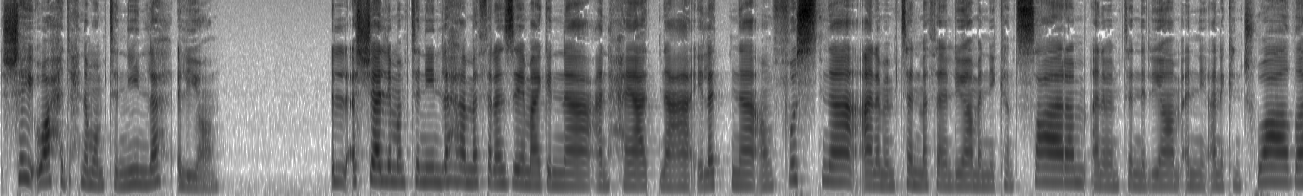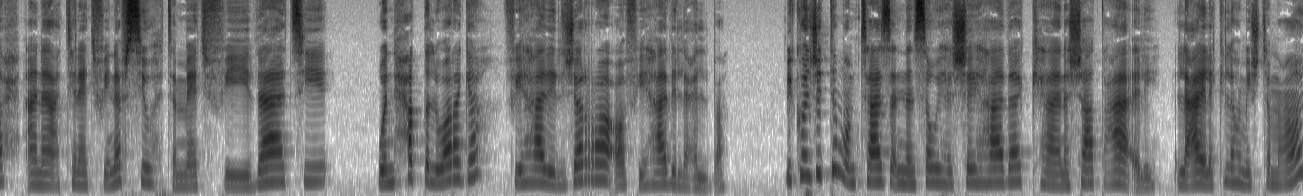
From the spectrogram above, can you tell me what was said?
شيء واحد إحنا ممتنين له اليوم. الأشياء اللي ممتنين لها مثلا زي ما قلنا عن حياتنا عائلتنا أنفسنا. أنا ممتن مثلا اليوم أني كنت صارم أنا ممتن اليوم أني أنا كنت واضح أنا اعتنيت في نفسي واهتميت في ذاتي. ونحط الورقة في هذه الجرة أو في هذه العلبة. بيكون جدا ممتاز أن نسوي هالشي هذا كنشاط عائلي. العائلة كلهم يجتمعون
